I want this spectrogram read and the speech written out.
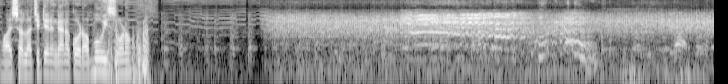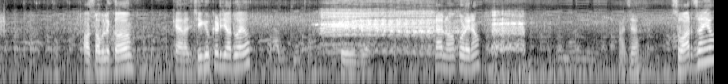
ਮਾਸ਼ਾਅੱਲਾ ਚਿੱਟੇ ਰੰਗਾਂ ਦਾ ਘੋੜਾ ਬਹੁਤ ਹੀ ਸੋਹਣਾ ਅਸਲਾਮ ਵਾਲੇਕਮ ਕਿਆ ਹਾਲ ਠੀਕ ਹੋ ਕਿਹੜੀ ਜਾਦੂ ਆਇਓ ਠੀਕ ਹੈ ਕਿਆ ਨਾਮ ਘੋੜੇ ਨਾ ਸਵਾਰਜ਼ਾਇਓ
